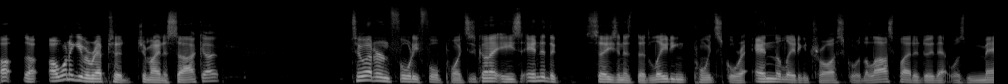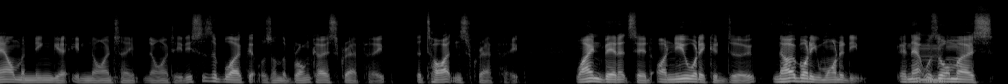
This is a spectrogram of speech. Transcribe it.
Oh, I want to give a rep to Jermaine Isaako. 244 points. He's going to, he's ended the season as the leading point scorer and the leading try scorer. The last player to do that was Mal Meninga in 1990. This is a bloke that was on the Broncos scrap heap, the Titans scrap heap. Wayne Bennett said, I knew what he could do. Nobody wanted him. And that mm. was almost,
